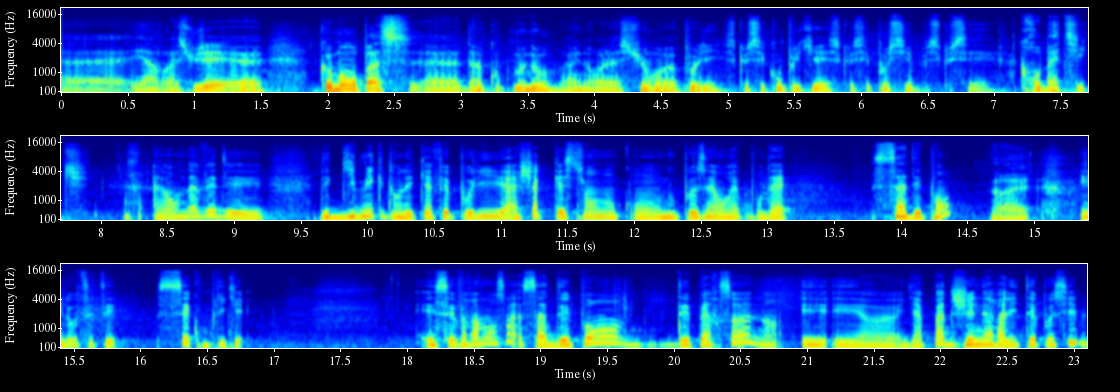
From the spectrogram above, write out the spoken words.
euh, est un vrai sujet. Euh, comment on passe euh, d'un couple mono à une relation polie Est-ce que c'est compliqué? Est-ce que c'est possible? Est-ce que c'est acrobatique? Alors, on avait des, des gimmicks dans les cafés polis. À chaque question qu'on nous posait, on répondait ça dépend. Ouais. Et l'autre, c'était c'est compliqué. Et c'est vraiment ça. Ça dépend des personnes. Et il n'y a pas de généralité possible.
